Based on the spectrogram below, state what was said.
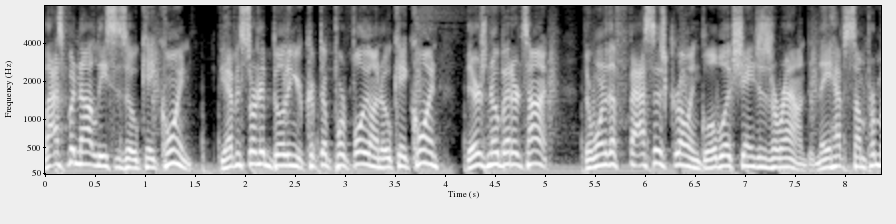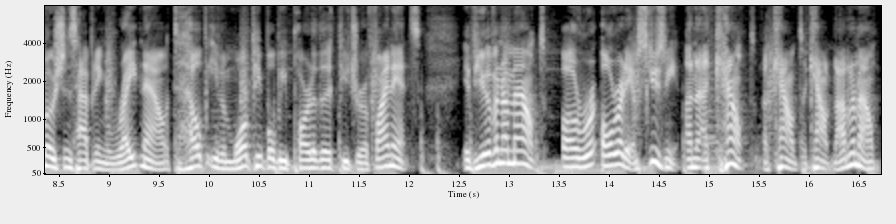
last but not least is okcoin if you haven't started building your crypto portfolio on okcoin there's no better time they're one of the fastest growing global exchanges around, and they have some promotions happening right now to help even more people be part of the future of finance. If you have an amount already, excuse me, an account, account, account, not an amount.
